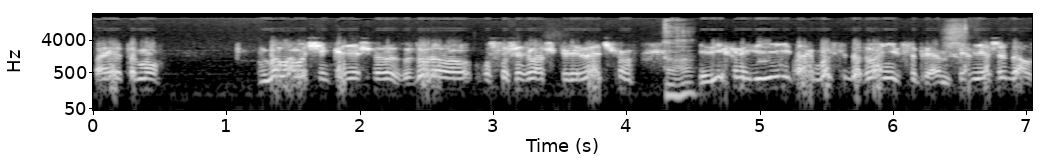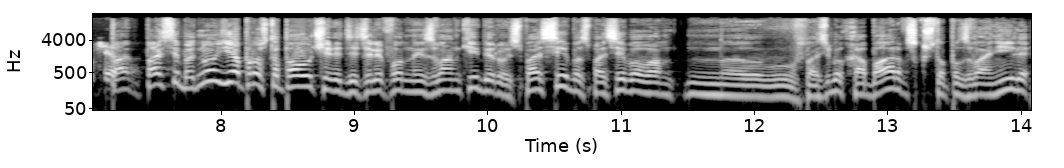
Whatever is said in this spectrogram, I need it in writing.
Поэтому было очень, конечно, здорово услышать вашу передачу. И, и, и так быстро дозвониться, прям, прям не ожидал, честно. Па- Спасибо. Ну, я просто по очереди телефонные звонки беру. Спасибо, спасибо вам, э, спасибо Хабаровск, что позвонили.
